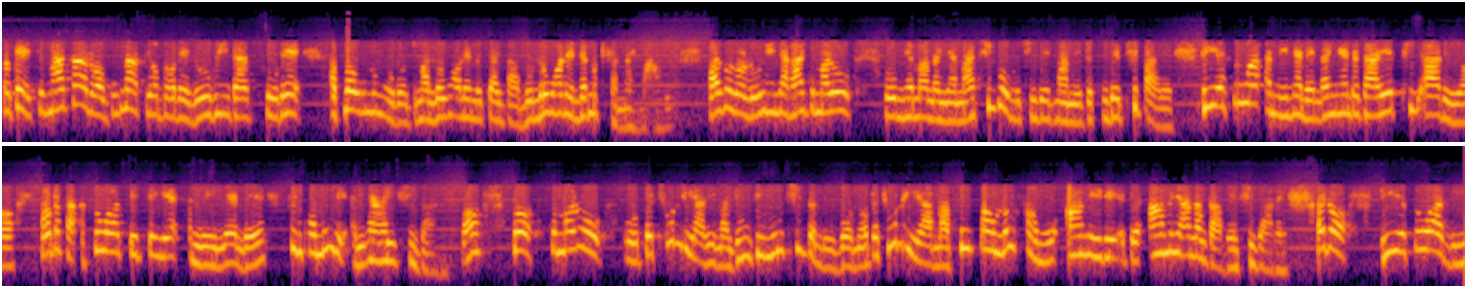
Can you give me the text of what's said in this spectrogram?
ဟုတ်ကဲ့ကျမကတော့ခုနပြောတော့တဲ့ရိုဟင်ဂျာဆိုတဲ့အပုံလုံးကိုတော့ကျမလုံးဝလည်းမကြိုက်ပါဘူးလုံးဝလည်းလက်မခံနိုင်ပါဘူး။ ဘာလို့လဲဆိုတော့ရိုဟင်ဂျာကကျမတို့ဟိုမြန်မာနိုင်ငံမှာရှိဖို့မရှိတဲ့မှန်တယ်တခုတည်းဖြစ်ပါတယ်။ဒီအစိုးရအနေနဲ့လည်းနိုင်ငံတကာရဲ့ဖိအားတွေရောနောက်တစ်ခါအစိုးရတစ်တရဲ့အနေနဲ့လည်းစင်ကုန်မှုတွေအများကြီးရှိပါတယ်နော်။ဆိုတော့ကျမတို့ဟိုတချို့နေရာတွေမှာယုံကြည်မှုရှိတယ်လို့ပေါ့နော်။တချို့နေရာမှာပူပေါင်းလှုပ်ဆောင်မှုအားနေတဲ့အတွက်အားမရတော့တာပဲရှိပါတယ်။အဲ့တော့ဒီအစိုးရဒီ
